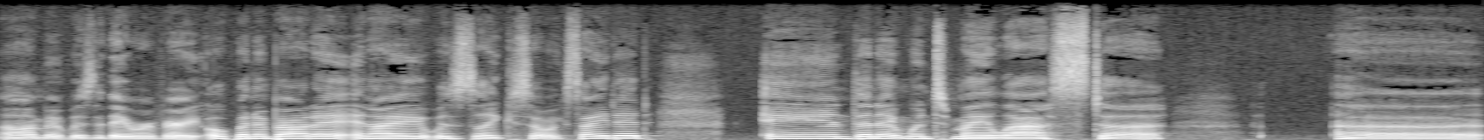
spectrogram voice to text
Um, it was they were very open about it, and I was like so excited. And then it went to my last uh, uh,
